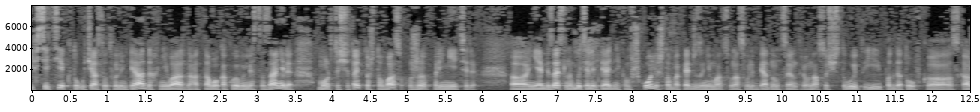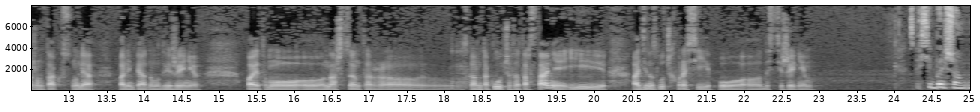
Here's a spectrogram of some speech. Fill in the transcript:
И все те, кто участвует в олимпиадах, неважно от того, какое вы место заняли, можете считать то, что вас уже приметили. Э, не обязательно быть олимпиадником в школе, чтобы, опять же, заниматься у нас в Олимпиадном центре. У нас существует и подготовка, скажем так, с нуля по олимпиадному движению. Поэтому э, наш центр, э, скажем так, лучший в Татарстане и один из лучших в России по достижениям. Спасибо большое.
